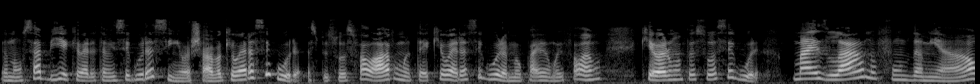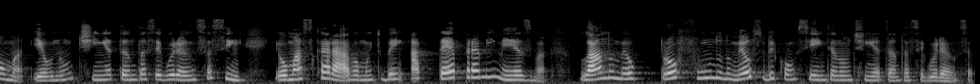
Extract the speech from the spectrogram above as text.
Eu não sabia que eu era tão insegura assim. Eu achava que eu era segura. As pessoas falavam até que eu era segura. Meu pai e a mãe falavam que eu era uma pessoa segura. Mas lá no fundo da minha alma, eu não tinha tanta segurança assim. Eu mascarava muito bem até para mim mesma. Lá no meu profundo, no meu subconsciente, eu não tinha tanta segurança.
